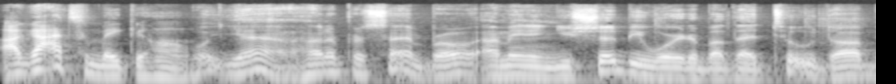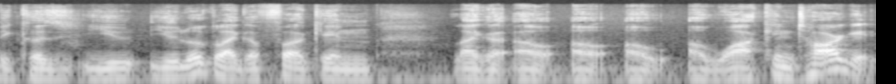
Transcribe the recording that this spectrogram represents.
I got to make it home. Well, yeah, 100%, bro. I mean, and you should be worried about that too, dog, because you you look like a fucking like a a, a, a, a walking target,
